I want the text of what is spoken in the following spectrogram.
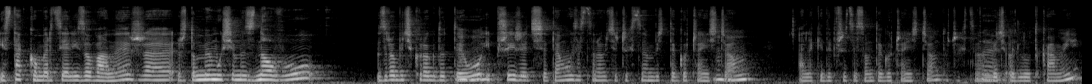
jest tak komercjalizowany, że, że to my musimy znowu zrobić krok do tyłu mhm. i przyjrzeć się temu, zastanowić się, czy chcemy być tego częścią. Mhm. Ale kiedy wszyscy są tego częścią, to czy chcemy tak. być odludkami?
